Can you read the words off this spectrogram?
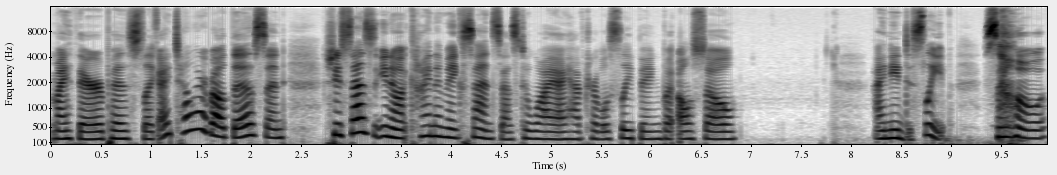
my therapist like I tell her about this and she says, you know, it kind of makes sense as to why I have trouble sleeping, but also I need to sleep. So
